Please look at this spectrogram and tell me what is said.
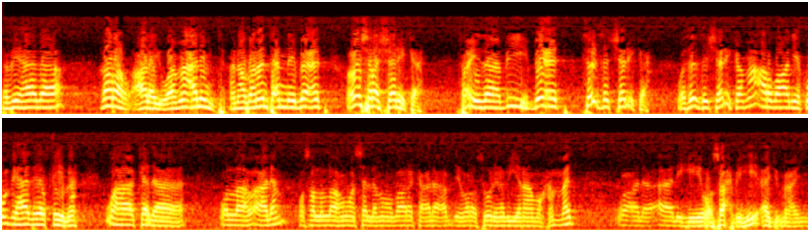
ففي هذا غرر علي وما علمت. أنا ظننت أني بعت عشر الشركة. فإذا بي بعت ثلث الشركة. وثلث الشركة ما أرضى أن يكون بهذه القيمة. وهكذا والله أعلم. وصلى الله وسلم وبارك على عبده ورسول نبينا محمد وعلى آله وصحبه أجمعين.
